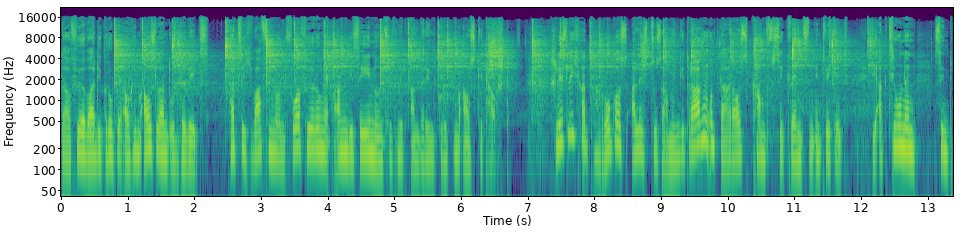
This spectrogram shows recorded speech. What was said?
Dafür war die Gruppe auch im Ausland unterwegs, hat sich Waffen und Vorführungen angesehen und sich mit anderen Gruppen ausgetauscht. Schließlich hat Rogos alles zusammengetragen und daraus Kampfsequenzen entwickelt. Die Aktionen sind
